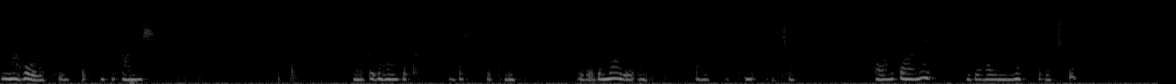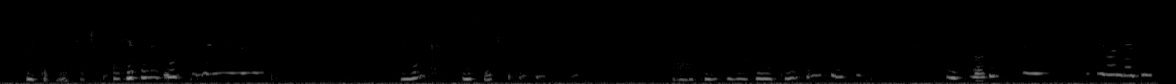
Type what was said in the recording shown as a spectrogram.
на голе тільце, аніж на підгузок. Бачите, тут воно і видимає, і все на світі. Ну, нічого. Так, далі вдягаємо носочки. Ось такі носочки. Ой, які носочки. Ой-ой-ой. Так, носочки. Тин -тин -тин. Зараз ми вдягнемо. Ой, дивіться, які. Ось ззаду. Такі гарнесенькі.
